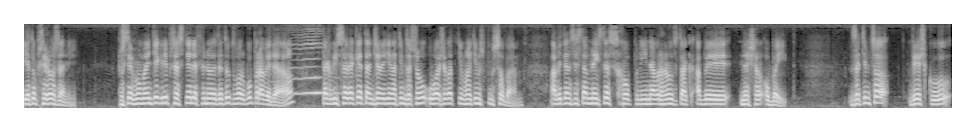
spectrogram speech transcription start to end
Je to přirozený. Prostě v momentě, kdy přesně definujete tu tvorbu pravidel, tak výsledek je ten, že lidi nad tím začnou uvažovat tímhletím způsobem. A vy ten systém nejste schopný navrhnout tak, aby nešel obejít. Zatímco věšku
